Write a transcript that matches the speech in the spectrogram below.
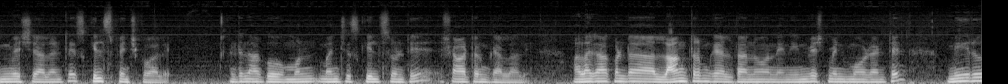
ఇన్వెస్ట్ చేయాలంటే స్కిల్స్ పెంచుకోవాలి. అంటే నాకు మంచి స్కిల్స్ ఉంటే షార్ట్ టర్మ్కి వెళ్ళాలి. అలా కాకుండా లాంగ్ టర్మ్కి వెళ్తాను నేను ఇన్వెస్ట్మెంట్ మోడ్ అంటే మీరు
